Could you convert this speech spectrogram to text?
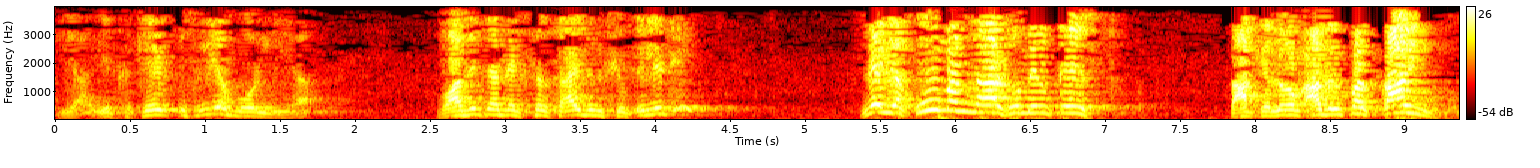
کیا؟ یہ کھکیڑ کس لیے بول لیا؟ واضح چند ایکسرسائز ان فیوٹیلٹی لے یقوم انداز مل قسط تاکہ لوگ عدل پر قائم ہوں۔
